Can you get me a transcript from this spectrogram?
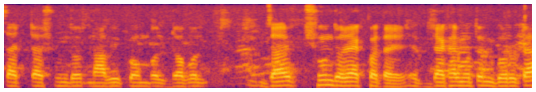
চারটা সুন্দর নাভি কম্বল ডবল যা হোক সুন্দর এক কথায় দেখার মতন গরুটা।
